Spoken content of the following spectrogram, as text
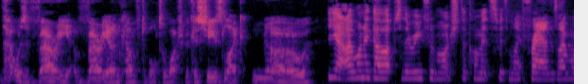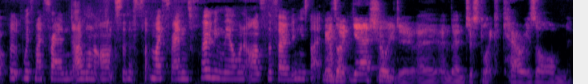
that was very very uncomfortable to watch because she's like, no, Yeah, I want to go up to the roof and watch the comments with my friends. I wa- uh, with my friend. I want to answer the my friend's phoning me. I want to answer the phone, and he's like, no. He's like, yeah, sure you do, and, and then just like carries on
